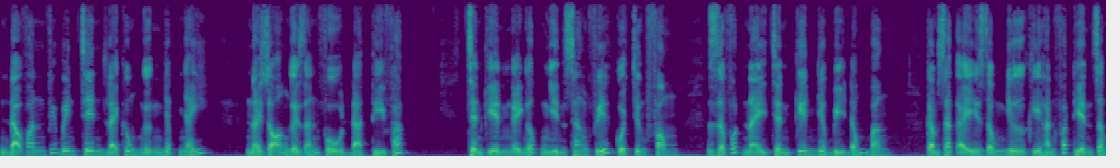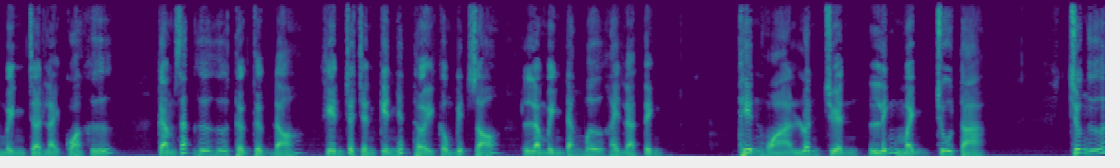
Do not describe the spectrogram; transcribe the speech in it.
Đạo văn phía bên trên lại không ngừng nhấp nháy, nói rõ người dán phù đã thi pháp. Trần Kiên ngây ngốc nhìn sang phía của Trương Phong, giờ phút này Trần Kiên như bị đóng băng. Cảm giác ấy giống như khi hắn phát hiện ra mình trở lại quá khứ. Cảm giác hư hư thực thực đó khiến cho Trần Kiên nhất thời không biết rõ là mình đang mơ hay là tỉnh. Thiên hòa luân chuyển, lĩnh mệnh chu tà chú ngữ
